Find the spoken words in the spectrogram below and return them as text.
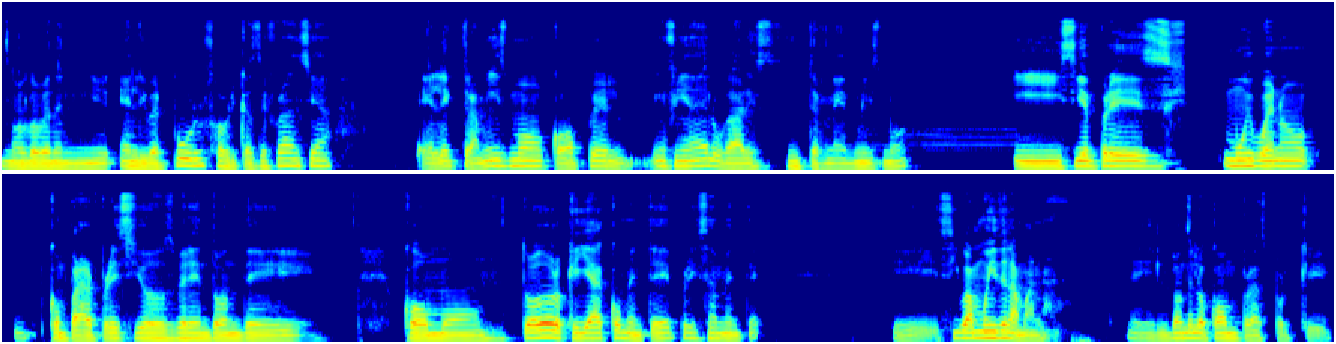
nos lo venden en Liverpool, fábricas de Francia, Electra mismo, Coppel, infinidad de lugares, Internet mismo. Y siempre es muy bueno comparar precios, ver en dónde, cómo, todo lo que ya comenté precisamente. Eh, sí va muy de la mano. El dónde lo compras, porque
